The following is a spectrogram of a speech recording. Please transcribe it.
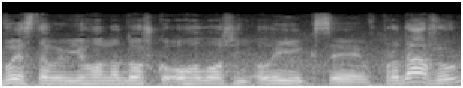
виставив його на дошку оголошень OLX е, в продажу,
